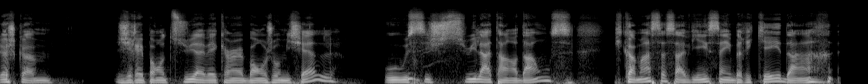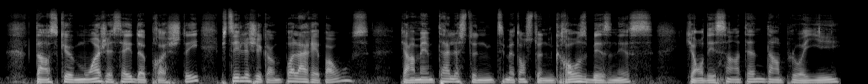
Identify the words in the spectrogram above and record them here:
Là, je suis comme j'y réponds-tu avec un bonjour Michel? Ou si je suis la tendance, puis comment ça, ça vient s'imbriquer dans, dans ce que moi, j'essaye de projeter? Puis, tu sais, là, j'ai comme pas la réponse. Puis, en même temps, là, c'est une, mettons, c'est une grosse business qui ont des centaines d'employés.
